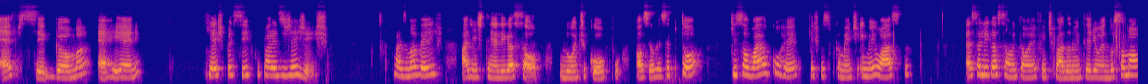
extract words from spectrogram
FC-gama-RN, que é específico para esses GGs. Mais uma vez, a gente tem a ligação do anticorpo ao seu receptor, que só vai ocorrer especificamente em meio ácido. Essa ligação, então, é efetivada no interior endossomal,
